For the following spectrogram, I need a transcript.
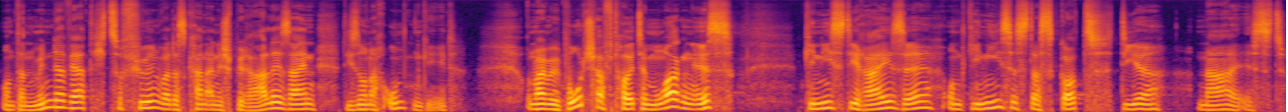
und dann minderwertig zu fühlen, weil das kann eine Spirale sein, die so nach unten geht. Und meine Botschaft heute Morgen ist, genieß die Reise und genieß es, dass Gott dir nahe ist.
